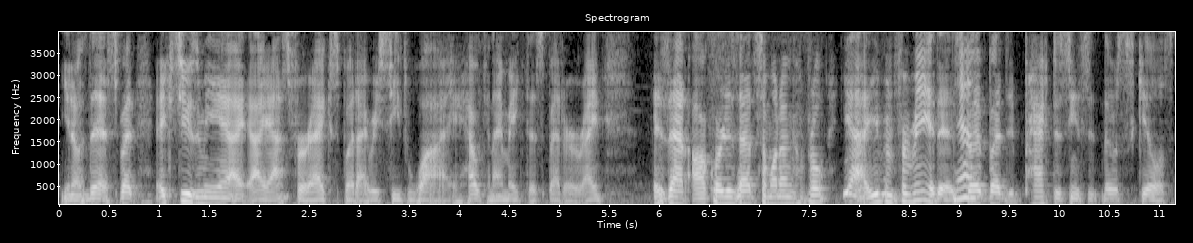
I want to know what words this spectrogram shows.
you know this. But excuse me, I, I asked for X, but I received Y. How can I make this better? Right? Is that awkward? Is that somewhat uncomfortable? Yeah, even for me it is. Yeah. But but practicing those skills.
